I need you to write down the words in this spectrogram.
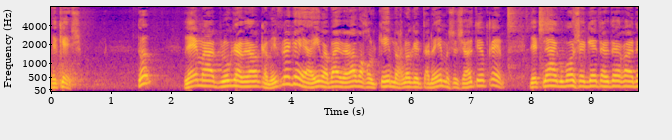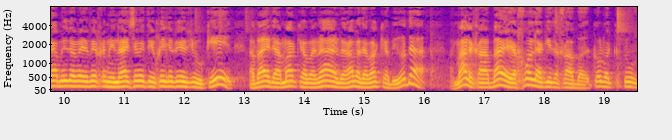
היקש. טוב, למה פלוגתא ולמה כמפלגי? האם אביי ורבא חולקים מחלוקת תנאים, מה ששאלתי אתכם? דתנא הגופו של גט היותר לך אדם מיהודה מלוויכם מנאי סבת תבחין כתבי שיווקין? אביי דאמר כרבנן ורבא דאמר כרבי יהודה? אמר לך אביי, יכול להגיד לך אביי, כל מה כתוב,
